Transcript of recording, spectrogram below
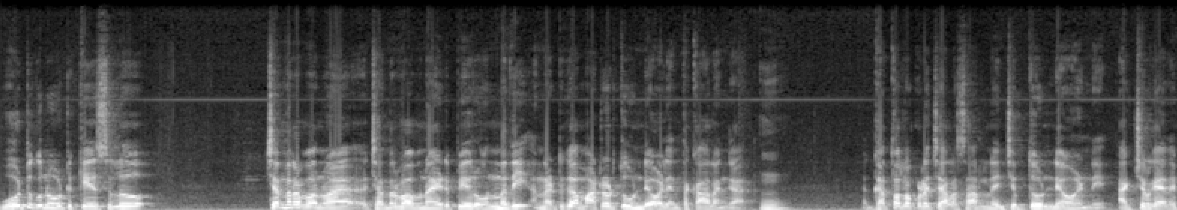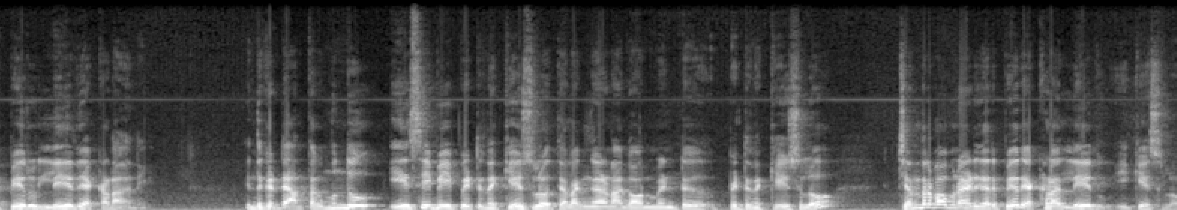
ఓటుకు నోటు కేసులో చంద్రబాబు నాయ- చంద్రబాబు నాయుడు పేరు ఉన్నది అన్నట్టుగా మాట్లాడుతూ ఉండేవాళ్ళు ఎంతకాలంగా గతంలో కూడా చాలాసార్లు నేను చెప్తూ ఉండేవాడిని. యాక్చువల్గా ఆయన పేరు లేదు ఎక్కడ అని. ఎందుకంటే అంతకుముందు ఏసీబీ పెట్టిన కేసులో తెలంగాణ గవర్నమెంట్ పెట్టిన కేసులో చంద్రబాబు నాయుడు గారి పేరు ఎక్కడా లేదు ఈ కేసులో.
